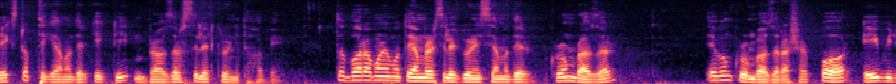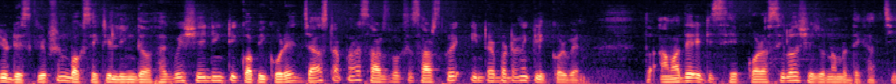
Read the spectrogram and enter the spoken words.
ডেস্কটপ থেকে আমাদেরকে একটি ব্রাউজার সিলেক্ট করে নিতে হবে। তো বরাবরের মতোই আমরা সিলেক্ট করে নিচ্ছি আমাদের ক্রোম ব্রাউজার এবং ক্রোম ব্রাউজার আসার পর এই ভিডিও ডিসক্রিপশন বক্সে একটি লিঙ্ক দেওয়া থাকবে। সেই লিঙ্কটি কপি করে জাস্ট আপনারা সার্চ বক্সে সার্চ করে ইন্টার বাটনে ক্লিক করবেন। তো আমাদের এটি সেভ করা ছিল সেই জন্য আমরা দেখাচ্ছি।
